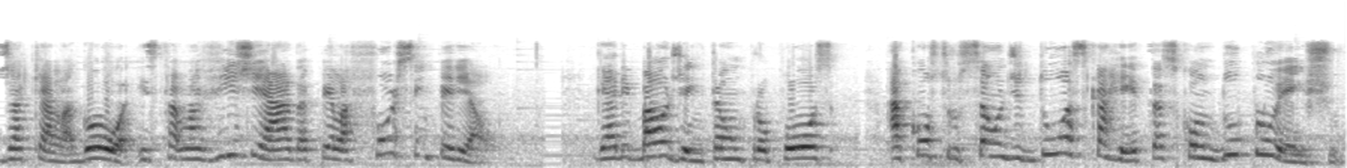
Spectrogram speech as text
já que a lagoa estava vigiada pela força imperial. Garibaldi então propôs a construção de duas carretas com duplo eixo,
